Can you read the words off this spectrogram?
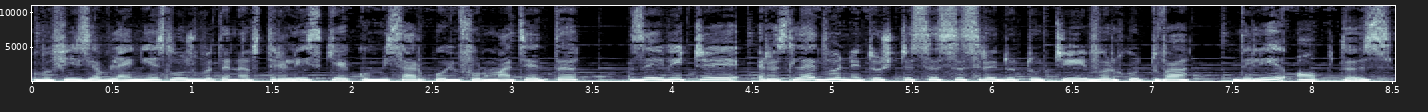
В изявление службата на Австралийския комисар по информацията заяви, че разследването ще се съсредоточи върху това дали Оптас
